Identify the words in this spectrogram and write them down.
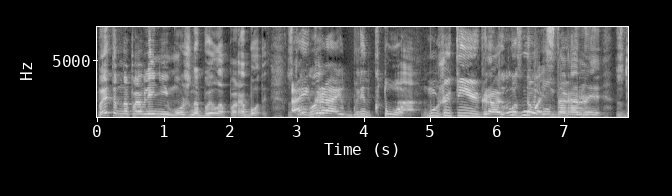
В этом направлении можно было поработать. С а другой... играют, блин, кто? А, Мужики играют с другой в основном стороны, С другой стороны,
